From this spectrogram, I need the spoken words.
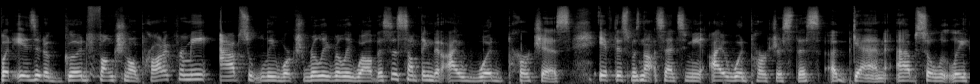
But is it a good functional product for me? Absolutely works really, really well. This is something that I would purchase. If this was not sent to me, I would purchase this again, absolutely.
